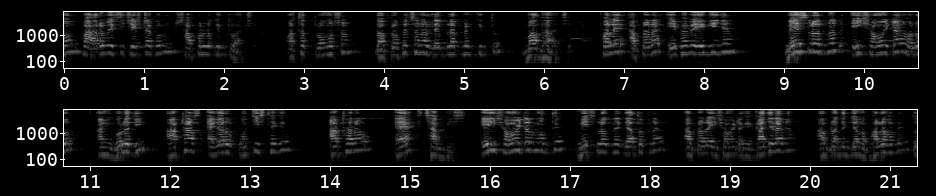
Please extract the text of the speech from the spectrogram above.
হন বা আরও বেশি চেষ্টা করুন, সাফল্য কিন্তু আছে। অর্থাৎ প্রমোশন বা প্রফেশনাল ডেভেলপমেন্ট কিন্তু বাধা আছে। ফলে আপনারা এইভাবে এগিয়ে যান। মেষ লগ্নের এই সময়টা হলো, আমি বলে দিই, আঠাশ এগারো পঁচিশ থেকে আঠারো এক ছাব্বিশ। এই সময়টার মধ্যে মেষ লগ্নের জাতকরা আপনারা এই সময়টাকে কাজে লাগান, আপনাদের জন্য ভালো হবে। তো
